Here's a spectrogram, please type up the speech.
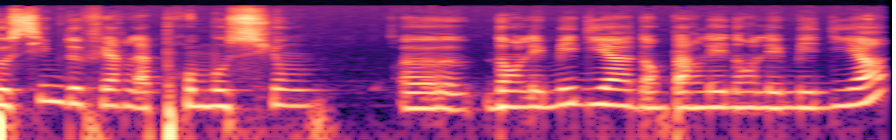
possible de faire la promotion? Euh, dans les médias, d'en parler dans les médias,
